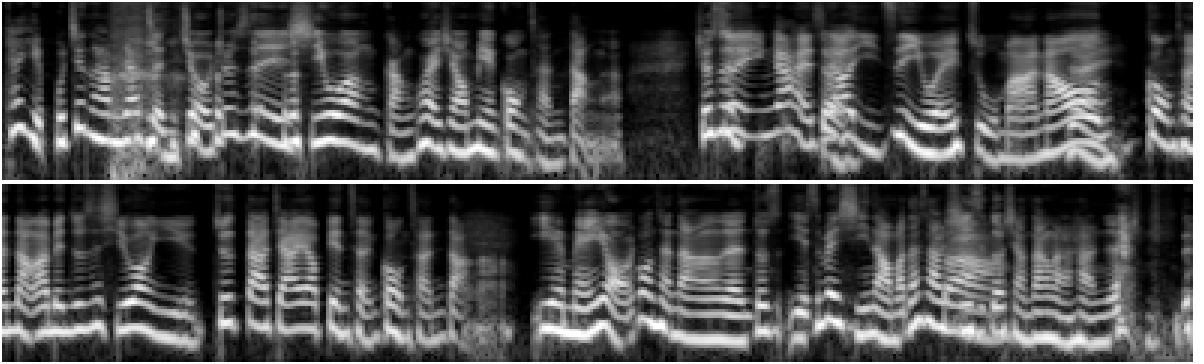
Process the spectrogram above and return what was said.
他也不见得他们家拯救，就是希望赶快消灭共产党啊。就是所以应该还是要以自己为主嘛，然后共产党那边就是希望以就是大家要变成共产党啊，也没有共产党的人都是也是被洗脑嘛，但是他们其实都想当南韩人，对。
